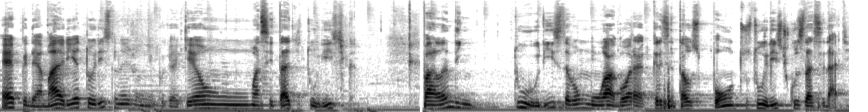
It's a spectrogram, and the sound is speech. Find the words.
É, porque a maioria é turista, né, Joãozinho? Porque aqui é um, uma cidade turística. Falando em turista, vamos agora acrescentar os pontos turísticos da cidade.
